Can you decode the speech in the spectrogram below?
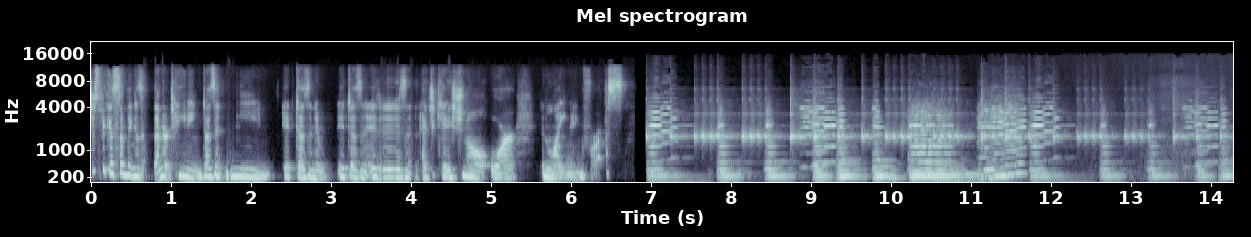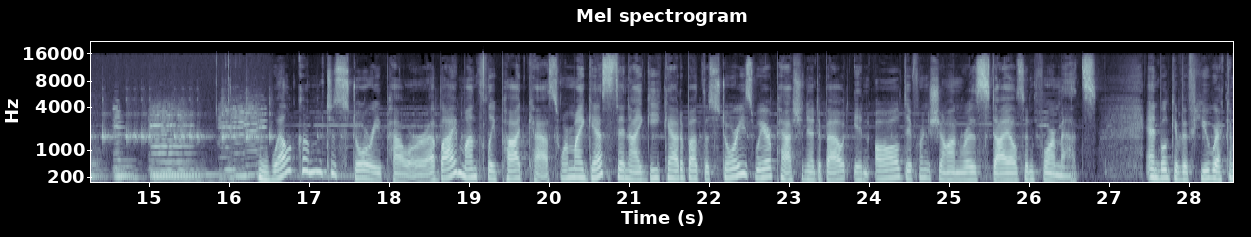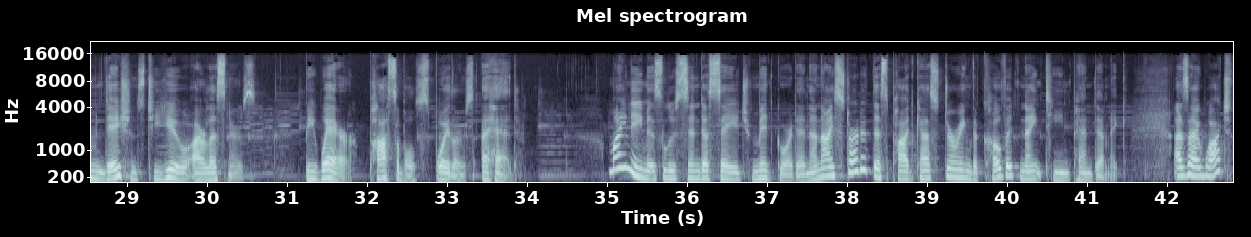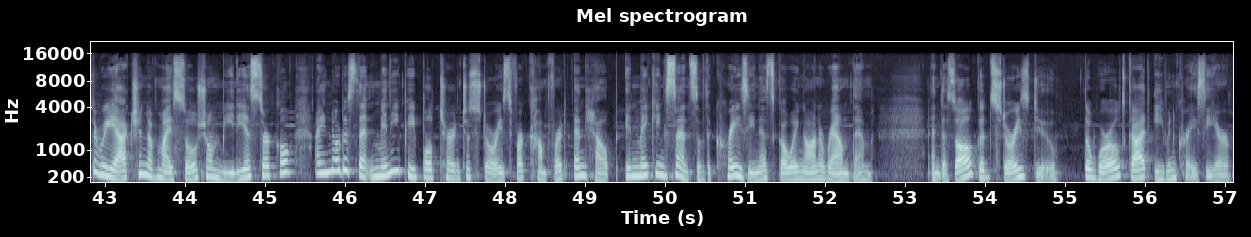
just because something is entertaining doesn't mean it doesn't it doesn't it isn't educational or enlightening for us. Welcome to Story Power, a bi monthly podcast where my guests and I geek out about the stories we are passionate about in all different genres, styles, and formats. And we'll give a few recommendations to you, our listeners. Beware, possible spoilers ahead. My name is Lucinda Sage Midgorden, and I started this podcast during the COVID 19 pandemic. As I watched the reaction of my social media circle, I noticed that many people turned to stories for comfort and help in making sense of the craziness going on around them. And as all good stories do, the world got even crazier.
